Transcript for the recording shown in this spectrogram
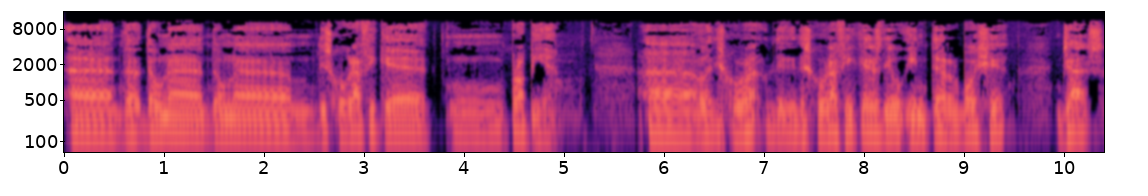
eh, d'una discogràfica mm, pròpia. Eh, la discogràfica es diu Interboixe Jazz,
